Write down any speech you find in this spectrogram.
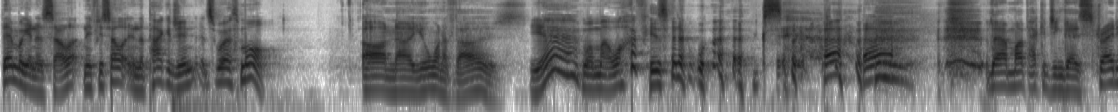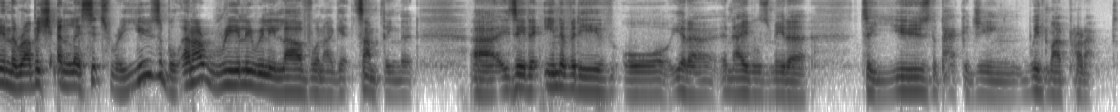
Then we're going to sell it, and if you sell it in the packaging, it's worth more. Oh no, you're one of those. Yeah, well, my wife is, and it works. Now my packaging goes straight in the rubbish unless it's reusable, and I really, really love when I get something that uh, is either innovative or you know enables me to to use the packaging with my product.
